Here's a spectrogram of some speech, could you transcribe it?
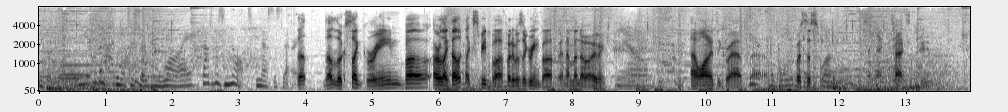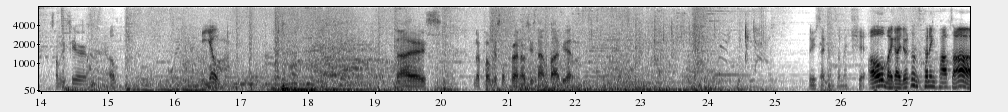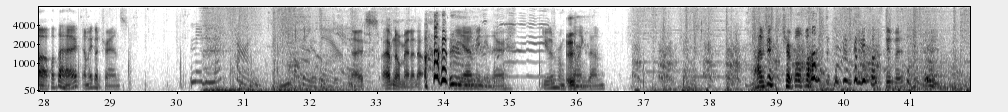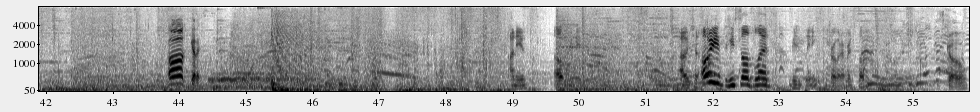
Yet you want to show me why. That was not necessary. That that looks like green buff, or like that looked like speed buff, but it was a green buff, and I'm annoyed. Yeah. I wanted to grab that. What's this one? Attack. Attack speed. Somebody's here. Oh. Yo. Nice. gonna focus on Chronos. He's not five yet. Three seconds on my shit. Oh my god, Jotunn's cutting pops off. What the heck? I might go trans. Maybe next time. You stay down. Nice. I have no mana now. Yeah, me neither. Even from killing them. I'm just triple bumped. This is gonna be so stupid. Oh, got it. On you. Oh, you did. Oh, he, oh, he, he still bled. He's bleeding or whatever it's called. Let's go.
